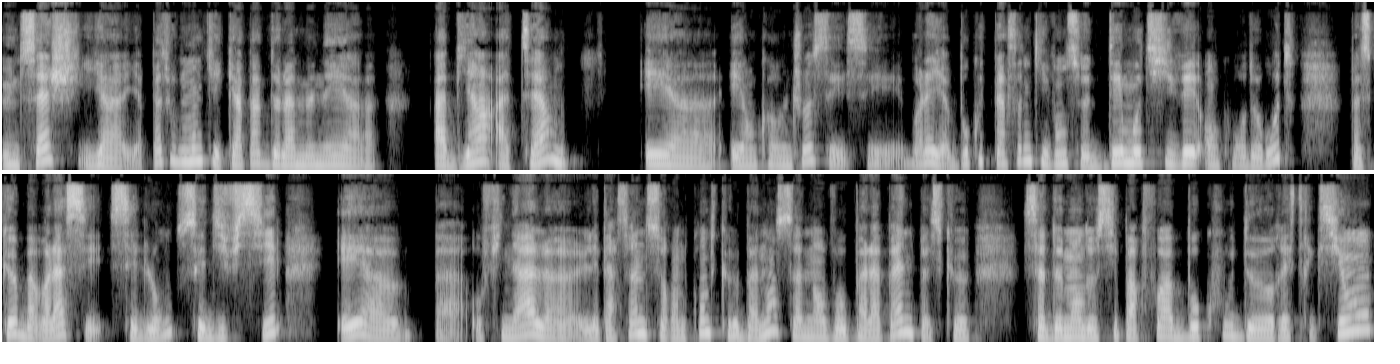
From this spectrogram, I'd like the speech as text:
une sèche, il y a, y a pas tout le monde qui est capable de la mener à bien à terme. Et, euh, et, encore une chose, c'est, voilà, il y a beaucoup de personnes qui vont se démotiver en cours de route parce que bah voilà, c'est long, c'est difficile et euh, bah au final, euh, les personnes se rendent compte que bah non, ça n'en vaut pas la peine parce que ça demande aussi parfois beaucoup de restrictions,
